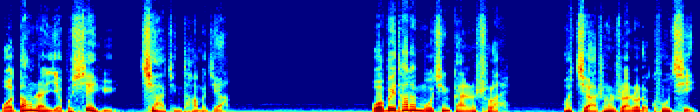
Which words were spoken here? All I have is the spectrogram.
我当然也不屑于嫁进他们家。我被他的母亲赶了出来，我假装软弱的哭泣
